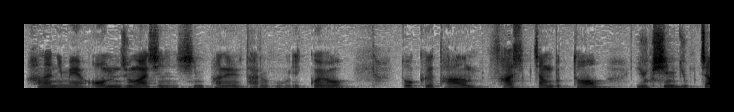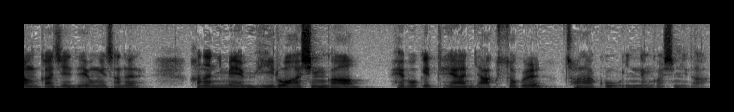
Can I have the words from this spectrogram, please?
하나님의 엄중하신 심판을 다루고 있고요. 또 그 다음 40장부터 66장까지의 내용에서는 하나님의 위로하심과 회복에 대한 약속을 전하고 있는 것입니다.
